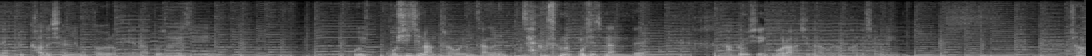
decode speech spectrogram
네, 우리 카드 또 이렇게 놔둬줘야지. 보, 보시진 않더라고요, 영상을. 제 영상을 보시진 않는데 가끔씩 뭐라 하시더라고요, 카드 쉘님. 자,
